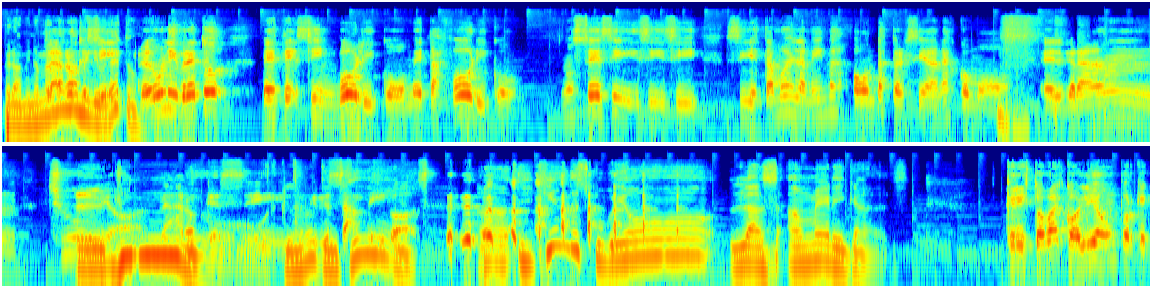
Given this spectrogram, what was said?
pero a mí no me Claro que mi sí, libreto. pero es un libreto este, simbólico, metafórico. No sé si, si, si, si estamos en las mismas ondas persianas como el gran Junior. Claro que sí, claro que sí. amigos. Ah, ¿Y quién descubrió las Américas? Cristóbal Coleón, porque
